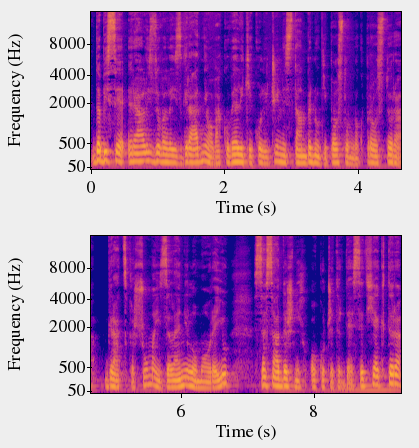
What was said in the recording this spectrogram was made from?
Da bi se realizovala izgradnja ovako velike količine stambenog i poslovnog prostora, gradska šuma i zelenilo moraju, sa sadašnjih oko 40 hektara,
